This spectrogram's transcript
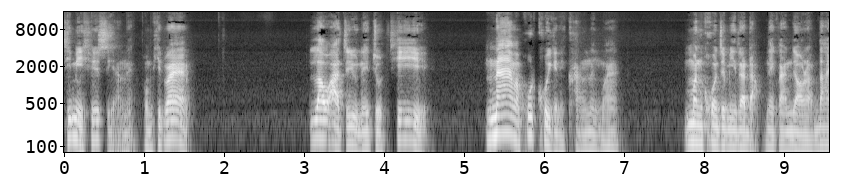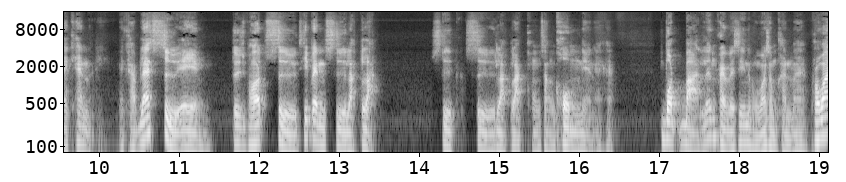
ที่มีชื่อเสียงเนี่ย ผมคิดว่า เราอาจจะอยู่ในจุดที่น่ามาพูดคุยกันอีกครั้งหนึ่งว่า มันควรจะมีระดับในการยอมรับได้แค่ไหน นะครับและสื่อเอง โดยเฉพาะสื่อที่เป็นสื่อหลักๆ สื่อสื่อหลักๆ ของสังคมเนี่ยนะฮะบทบาทเรื่อง privacy ผมว่าสำคัญมาก เพราะว่า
